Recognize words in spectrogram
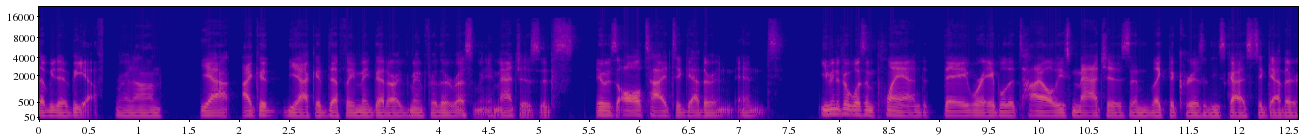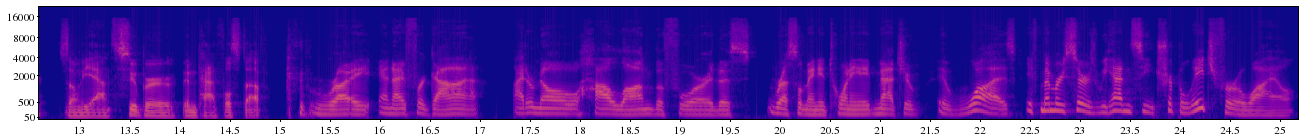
WWF. Right on. Yeah, I could. Yeah, I could definitely make that argument for their WrestleMania matches. It's it was all tied together, and and even if it wasn't planned, they were able to tie all these matches and like the careers of these guys together. So yeah, super impactful stuff. Right. And I forgot, I don't know how long before this WrestleMania 28 match it, it was. If memory serves, we hadn't seen Triple H for a while.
